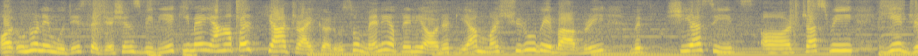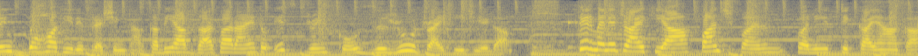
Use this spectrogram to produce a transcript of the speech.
और उन्होंने मुझे सजेशंस भी दिए कि मैं यहाँ पर क्या ट्राई करूँ। सो so, मैंने अपने लिए ऑर्डर किया मशरूब बाबरी विद शिया सीड्स और ट्रस्ट मी ये ड्रिंक बहुत ही रिफ्रेशिंग था। कभी आप जार पार आए तो इस ड्रिंक को ज़रूर ट्राई कीजिएगा। फिर मैंने ट्राई किया पंच पन पनीर टिक्का यहाँ का।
